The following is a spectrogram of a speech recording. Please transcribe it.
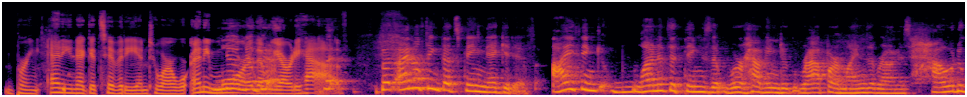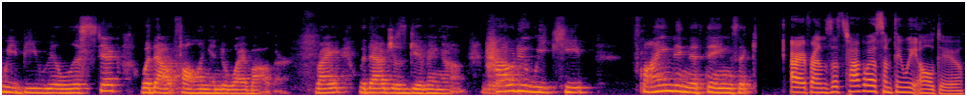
bring any negativity into our any more no, no, than but, we already have. But, but, I don't think that's being negative. I think one of the things that we're having to wrap our minds around is how do we be realistic without falling into why bother, right? Without just giving up. Yeah. How do we keep finding the things that all right, friends, let's talk about something we all do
